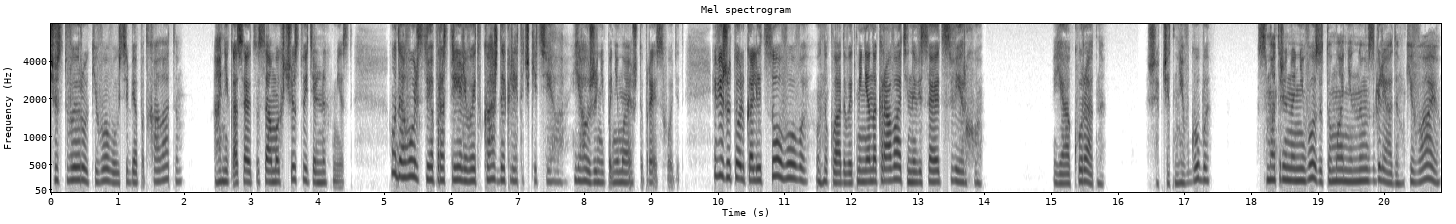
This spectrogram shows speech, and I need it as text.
Чувствую руки Вовы у себя под халатом. Они касаются самых чувствительных мест. Удовольствие простреливает в каждой клеточке тела. Я уже не понимаю, что происходит. Вижу только лицо Вовы. Он укладывает меня на кровать и нависает сверху. «Я аккуратно», — шепчет мне в губы. Смотрю на него затуманенным взглядом, киваю.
